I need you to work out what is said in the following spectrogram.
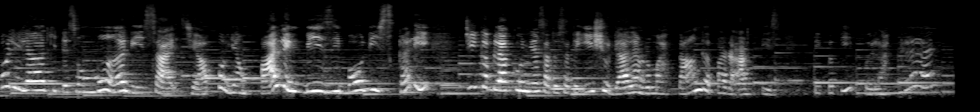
bolehlah kita semua decide siapa yang paling busy body sekali jika berlakunya satu-satu isu dalam rumah tangga para artis. People-people lah kan?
